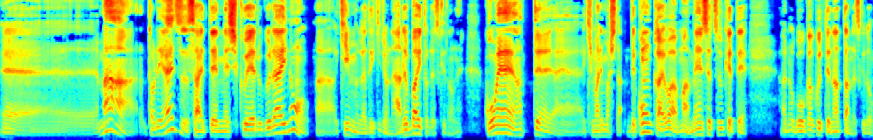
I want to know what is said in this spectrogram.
えー、まあ、とりあえず最低飯食えるぐらいの、まあ、勤務ができるようなアルバイトですけどね、ご縁あって、えー、決まりました。で、今回は、まあ、面接受けて、あの、合格ってなったんですけど、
